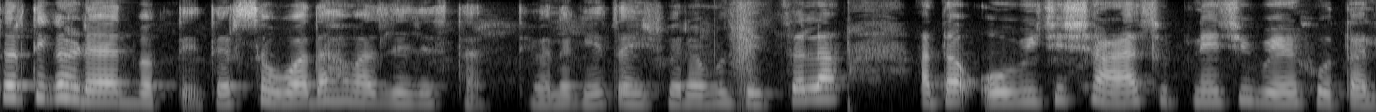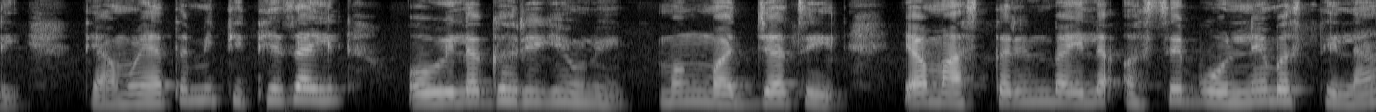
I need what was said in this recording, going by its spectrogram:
तर ती घड्याळात बघते. तर सव्वा दहा वाजलेले असतात. तेव्हा लगेच ऐश्वर्या बोलते चला आता ओवीची शाळा सुटण्याची वेळ होत आली. त्यामुळे आता मी तिथे जाईल. ओवीला घरी घेऊन येईल. मग मज्जाच येईल. या मास्तरीनबाईला असे बोलणे बसतील ना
